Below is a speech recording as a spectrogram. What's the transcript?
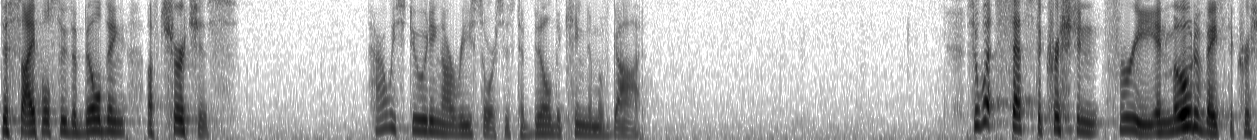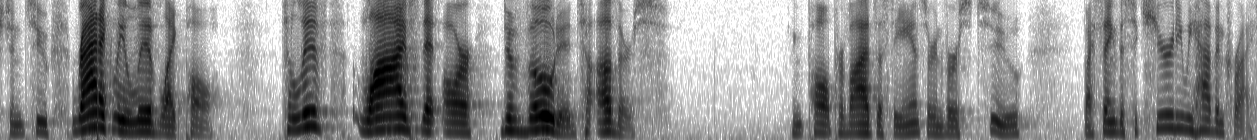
disciples through the building of churches? How are we stewarding our resources to build the kingdom of God? So, what sets the Christian free and motivates the Christian to radically live like Paul? To live lives that are devoted to others? Think Paul provides us the answer in verse 2 by saying the security we have in Christ.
